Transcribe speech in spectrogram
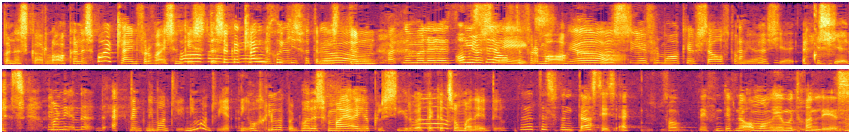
binne Skarlaken. Dis baie klein verwysingkies. Dis sulke klein goedjies wat 'n mens ja, doen Wat noem hulle dit? om jouself te vermaak. Ja. Dis jy vermaak jouself daarmee as jy as jy dit. Maar nee, ek dink niemand niemand weet nie. Ongelooflik, maar dis vir my eie plesier wat ek dit sommer net doen. Dit is fantasties. Ek sal definitief nou almal weer moet gaan lees.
